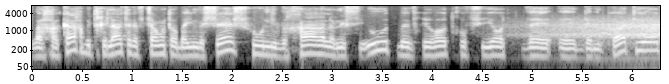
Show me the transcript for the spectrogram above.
ואחר כך בתחילת 1946 הוא נבחר לנשיאות בבחירות חופשיות ודמוקרטיות.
